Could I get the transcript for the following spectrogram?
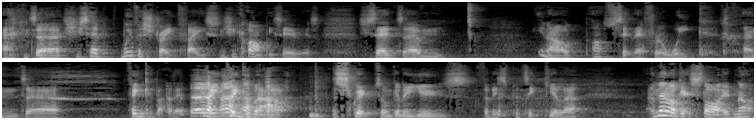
And uh, she said, with a straight face, and she can't be serious, she said, um, you know, I'll, I'll sit there for a week and uh, think about it. Think, think about the script I'm going to use for this particular. And then I'll get started. And I,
